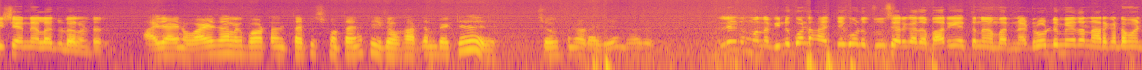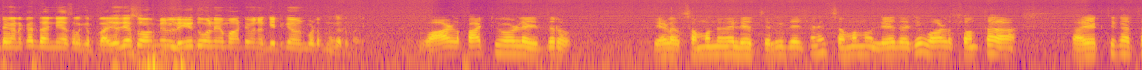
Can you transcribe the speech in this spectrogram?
విషయాన్ని ఎలా చూడాలంటారు? అది ఆయన వాయిదాలకు పోవటానికి తప్పించుకోవటానికి ఇది ఒక అర్థం పెట్టి చెబుతున్నాడు అదేం కాదు. లేదు మొన్న వినుకొండ హత్య కూడా చూశారు కదా భారీ ఎత్తున. మరి నడి రోడ్డు మీద నరకటం అంటే కనుక దాన్ని అసలు ప్రజాస్వామ్యం లేదు అనే మాట ఏమైనా గట్టిగా వినపడుతుంది కదా మరి? వాళ్ళ పార్టీ వాళ్ళే ఇద్దరు. వీళ్ళకి సంబంధమే లేదు. తెలుగుదేశానికి సంబంధం లేదు అది. వాళ్ళ సొంత వ్యక్తిగత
